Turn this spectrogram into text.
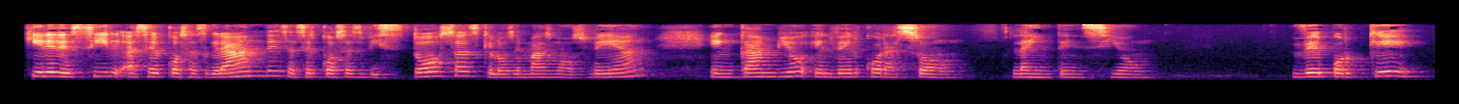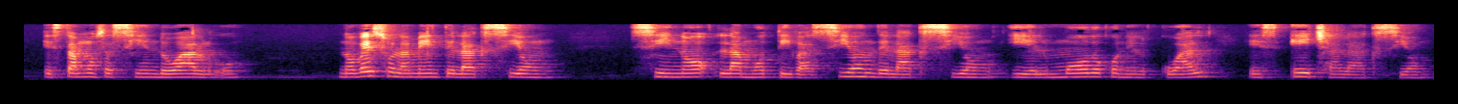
quiere decir hacer cosas grandes, hacer cosas vistosas, que los demás nos vean, en cambio, Él ve el corazón, la intención, ve por qué estamos haciendo algo. No ve solamente la acción, sino la motivación de la acción y el modo con el cual es hecha la acción.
